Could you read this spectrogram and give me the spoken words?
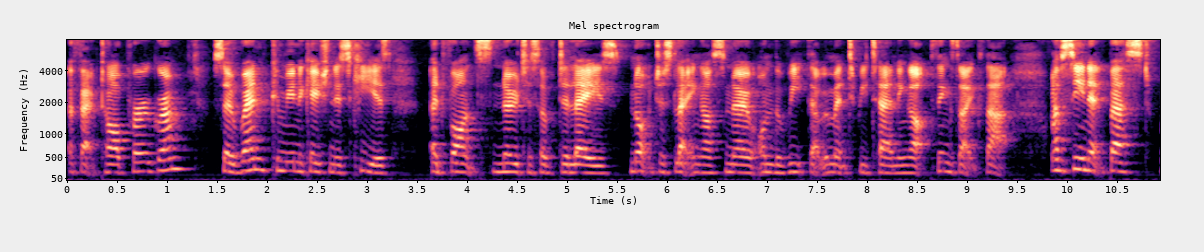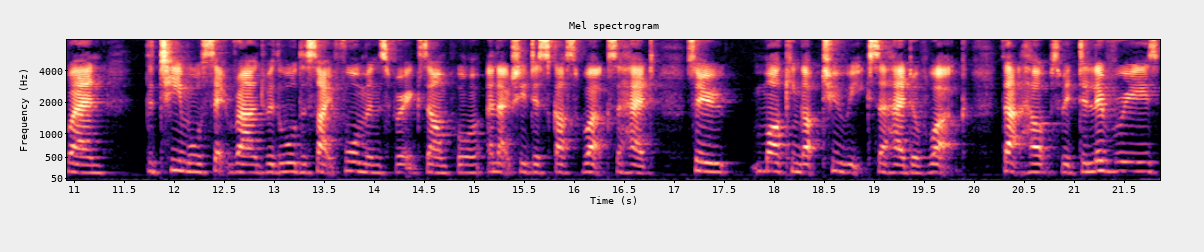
affect our program. So, when communication is key, is advance notice of delays, not just letting us know on the week that we're meant to be turning up, things like that. I've seen it best when the team will sit around with all the site foremans, for example, and actually discuss works ahead. So, marking up two weeks ahead of work. That helps with deliveries,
